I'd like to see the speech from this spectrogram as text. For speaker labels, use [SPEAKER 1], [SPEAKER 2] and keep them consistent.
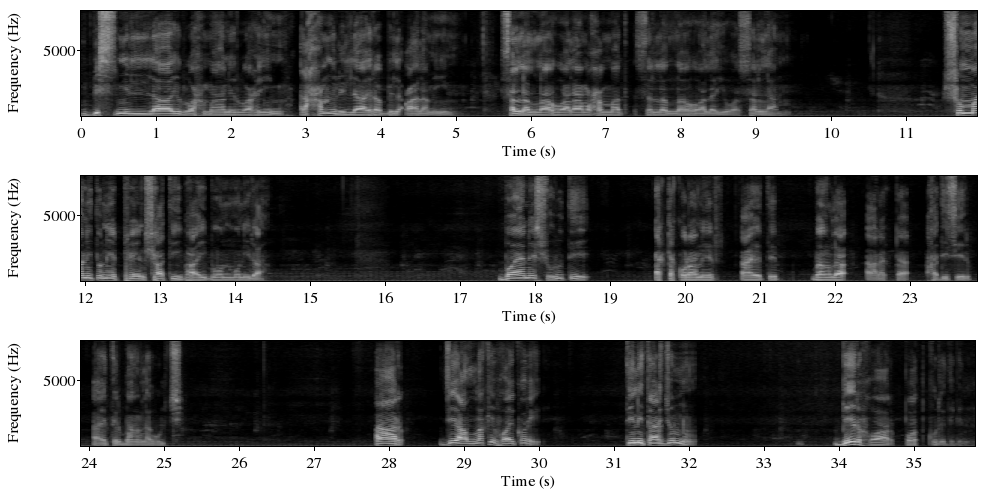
[SPEAKER 1] বিসমিল্লাহ রহমান রহিম আলহামদুলিল্লাহ রবিল আলমিন। সাল্লাহ আলা মোহাম্মদ সাল্লাহ আলাই ওয়াসাল্লাম। সম্মানিত নেট ফ্রেন্ড, সাথী, ভাই, বোন, মনিরা, বয়ানের শুরুতে একটা কোরআনের আয়তের বাংলা আর একটা হাদিসের আয়তের বাংলা বলছি। আর যে আল্লাহকে ভয় করে, তিনি তার জন্য বের হওয়ার পথ করে দেবেন।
